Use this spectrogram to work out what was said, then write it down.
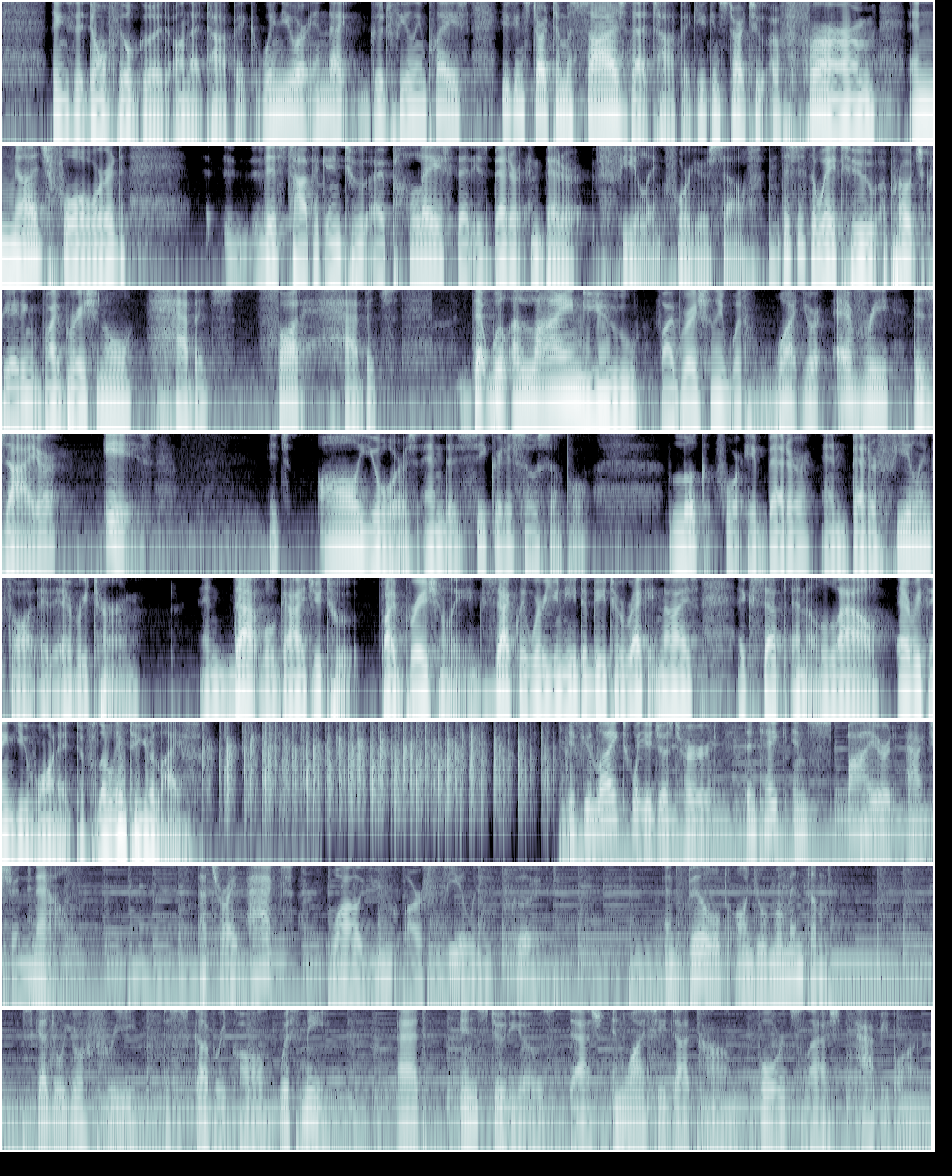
things that don't feel good on that topic. When you are in that good feeling place, you can start to massage that topic. You can start to affirm and nudge forward this topic into a place that is better and better feeling for yourself. This is the way to approach creating vibrational habits, thought habits that will align you vibrationally with what your every desire is. It's all yours, and the secret is so simple. Look for a better and better feeling thought at every turn, and that will guide you to vibrationally, exactly where you need to be to recognize, accept, and allow everything you want it to flow into your life. If you liked what you just heard, then take inspired action now. That's right, act while you are feeling good. And build on your momentum. Schedule your free discovery call with me at instudios-nyc.com forward slash happy bar.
